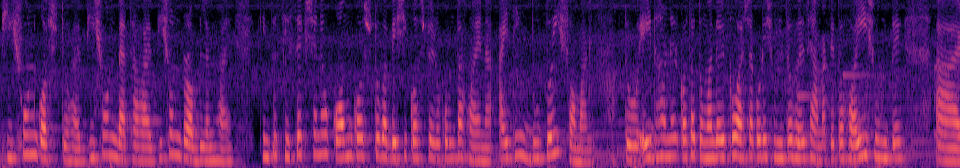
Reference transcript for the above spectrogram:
ভীষণ কষ্ট হয়, ভীষণ ব্যথা হয়, ভীষণ প্রবলেম হয়। কিন্তু সি সেকশনেও কম কষ্ট বা বেশি কষ্ট এরকমটা হয় না। আই থিঙ্ক দুটোই সমান। তো এই ধরনের কথা তোমাদেরকেও আশা করি শুনতে হয়েছে, আমাকে তো হয়ই শুনতে। আর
